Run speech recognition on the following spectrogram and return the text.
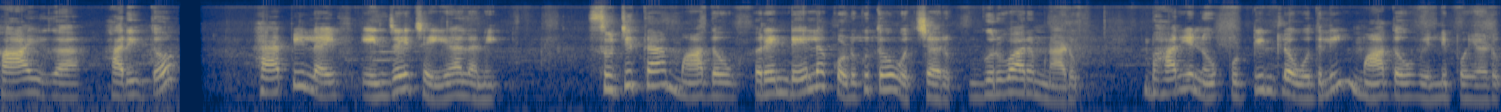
హాయిగా హరితో హ్యాపీ లైఫ్ ఎంజాయ్ చేయాలని సుజిత మాధవ్ రెండేళ్ళ కొడుకుతో వచ్చారు గురువారం నాడు. భార్యను పుట్టింట్లో వదిలి మాధవ్ వెళ్ళిపోయాడు.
